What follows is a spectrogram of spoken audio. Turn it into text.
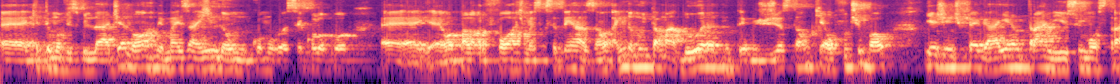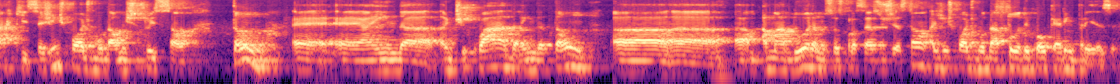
é, que tem uma visibilidade enorme, mas ainda, um, como você colocou, é, é, uma palavra forte, mas que você tem razão, ainda muito amadora em termos de gestão, que é o futebol, e a gente pegar e entrar nisso e mostrar que se a gente pode mudar uma instituição tão é, é, ainda antiquada, ainda tão uh, amadora nos seus processos de gestão, a gente pode mudar toda e qualquer empresa.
